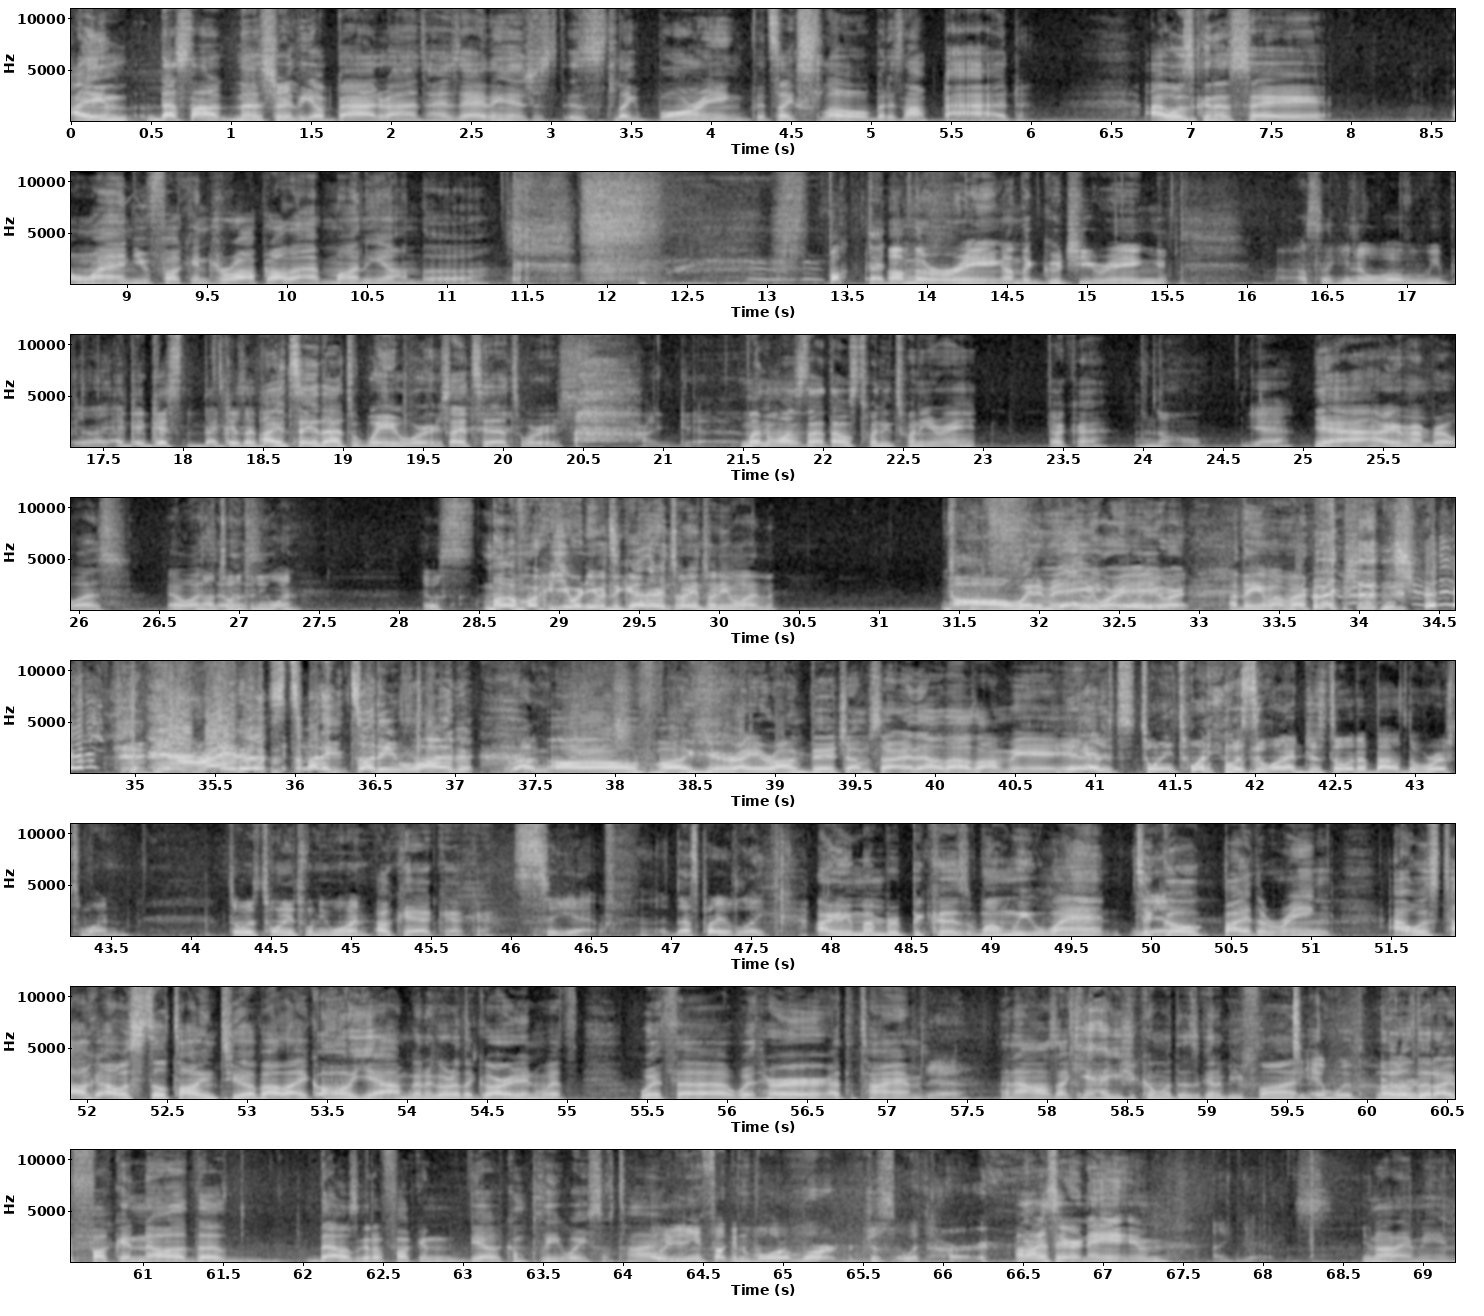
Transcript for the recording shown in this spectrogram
I think that's not necessarily a bad Valentine's Day. I think it's just it's like boring, but it's like slow, but it's not bad. I was gonna say when you fucking dropped all that money on the Fuck that. on the ring on the Gucci ring. I was like, you know what? We, I, I guess, I guess, I, I'd say that's way worse. I'd say that's worse. I guess. When was that? That was 2020, right? Okay. No. Yeah. Yeah, I remember it was. It was. no, it was. 2021. It was. Motherfucker, you weren't even together in 2021. Oh, wait a minute. Yeah, you were. Yeah, you were. I'm thinking about my relationship. you're right. It was 2021. Wrong Oh, fuck. You're right. Wrong bitch. I'm sorry. That, that was on me. Yeah. Yeah. it's 2020 was the one I just told about, the worst one. So it was 2021. Okay, okay, okay. So yeah, that's probably like I remember because when we went to Yeah. go buy the ring, I was talking. I was still talking to you about like, oh yeah, I'm gonna go to the garden with, with uh, with her at the time. yeah. And I was like, yeah, you should come with us. It's gonna be fun. Damn, with Little did I fucking know that that was gonna fucking be a complete waste of time. Oh, you didn't fucking Voldemort just with her, I'm not gonna say her name. I guess. You know what I mean?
